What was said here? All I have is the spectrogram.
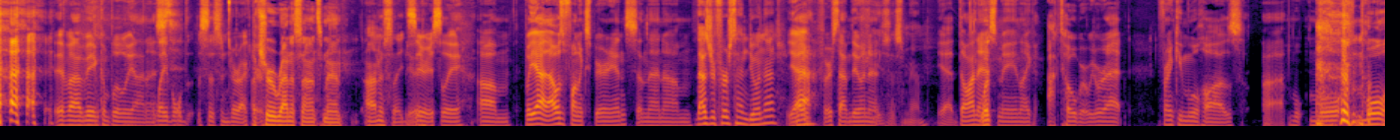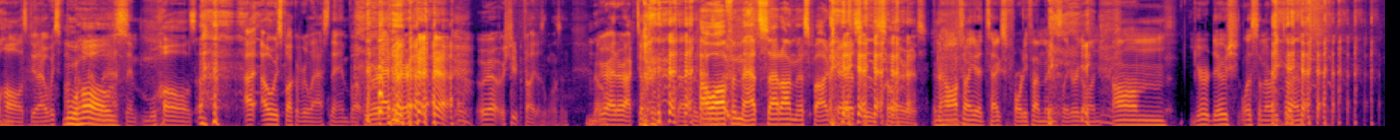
if I'm being completely honest. Labeled assistant director. A true renaissance man. Honestly, dude. Seriously. Um. But yeah, that was a fun experience. And then um. That was your first time doing that? Yeah, Right? first time doing it. Jesus, man. Yeah, Dawn What- asked me in like October. We were at Frankie Mulhall's. Uh, Mul- Mul- Mulhall's, dude. I always fuck up that Mulhall's. last name. Mulhall's. I, I always fuck up her last name, but we were at her. we were at, she probably doesn't listen. No. We were at her October. How often that's said on this podcast is hilarious. And how often I get a text 45 minutes later going, um, you're a douche. Listen every time.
